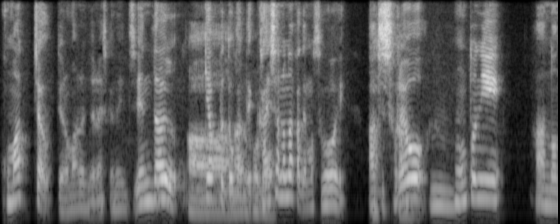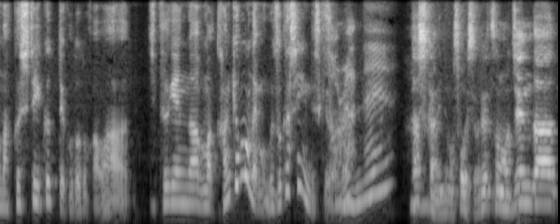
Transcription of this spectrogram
困っちゃうっていうのもあるんじゃないですかね。ジェンダーギャップとかって会社の中でもすごいあって、それをうん本当に、あの、なくしていくっていうこととかは、実現が、まあ、環境問題も難しいんですけどそらね。ね。確かにでもそうですよね。そのジェンダ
